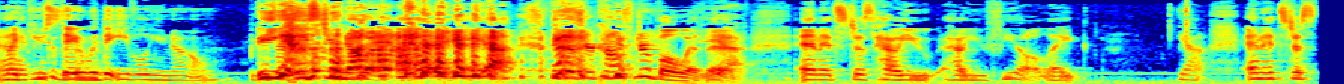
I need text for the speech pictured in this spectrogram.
and I like you of it stay with way. the evil you know because at least you know it yeah, because you're comfortable with it. Yeah. And it's just how you how you feel. Like yeah. And it's just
